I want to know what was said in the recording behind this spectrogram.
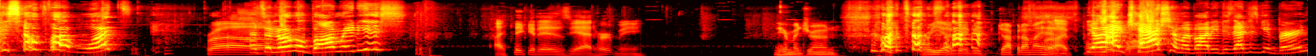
myself up. What? bro. That's a normal bomb radius? I think it is. Yeah, it hurt me. I hear my drone. what the Where you at, baby? Drop it on my Bro, head. I Yo, I had planted a bomb. cash on my body. Does that just get burned?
